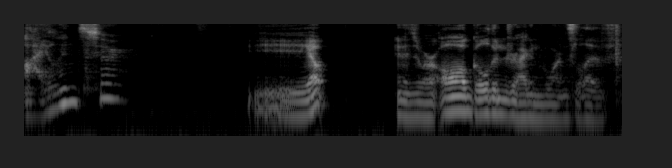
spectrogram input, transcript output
island, sir? Yep, it is where all golden dragonborns live.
